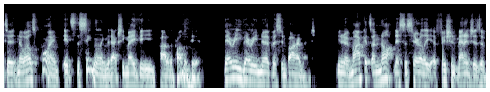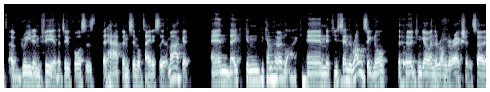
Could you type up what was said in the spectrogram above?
to Noelle's point, it's the signaling that actually may be part of the problem here. Very, very nervous environment. You know, markets are not necessarily efficient managers of, of greed and fear, the two forces that happen simultaneously in the market, and they can become herd like. And if you send the wrong signal, the herd can go in the wrong direction. So,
